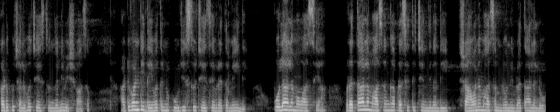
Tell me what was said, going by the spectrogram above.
కడుపు చలువ చేస్తుందని విశ్వాసం. అటువంటి దేవతను పూజిస్తూ చేసే వ్రతమే ఇది. పొలాలమావాస్య వ్రతాల మాసంగా ప్రసిద్ధి చెందినది శ్రావణ మాసంలోని వ్రతాలలో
